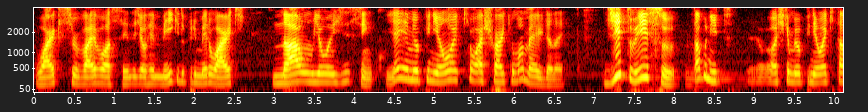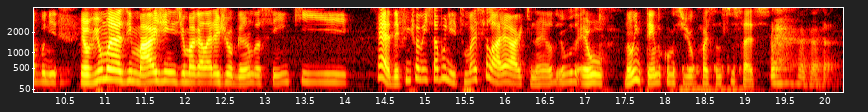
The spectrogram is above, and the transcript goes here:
O Ark Survival Ascended é o remake do primeiro Ark na Unreal Engine 5. E aí, a minha opinião é que eu acho o Ark uma merda, né? Dito isso, tá bonito. Eu acho que a minha opinião é que tá bonito. Eu vi umas imagens de uma galera jogando assim que. É, definitivamente tá bonito, mas sei lá, é Ark, né? Eu, eu, eu não entendo como esse jogo faz tanto sucesso.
